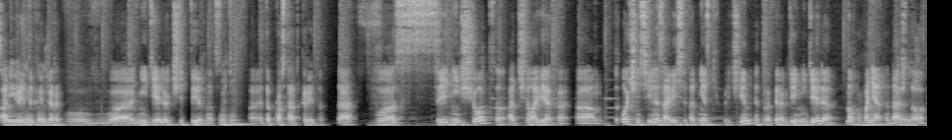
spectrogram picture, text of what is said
открытых даже. игр в, в неделю 14. Угу. Это просто открытых. Да? В средний счет от человека э, очень сильно зависит от нескольких причин. Это, во-первых, день недели. Ну, угу. понятно, да, Конечно. что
